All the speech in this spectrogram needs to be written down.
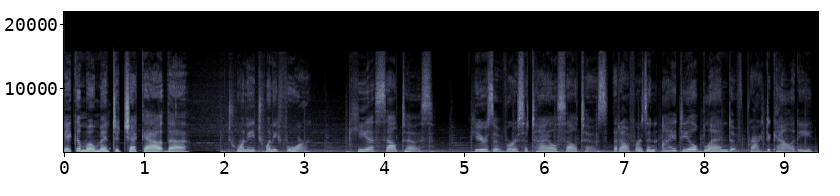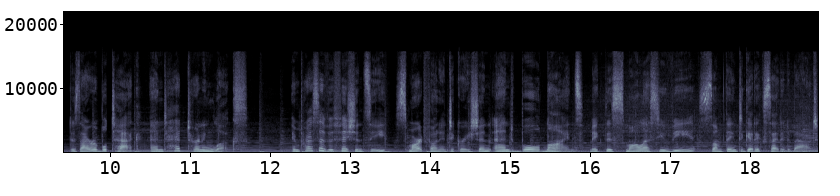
Take a moment to check out the 2024 Kia Seltos. Here's a versatile Seltos that offers an ideal blend of practicality, desirable tech, and head-turning looks. Impressive efficiency, smartphone integration, and bold lines make this small SUV something to get excited about.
